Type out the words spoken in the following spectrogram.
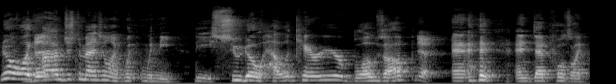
No, like The- I'm just imagining like when when the the pseudo helicarrier blows up. Yeah. And, and Deadpool's like,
